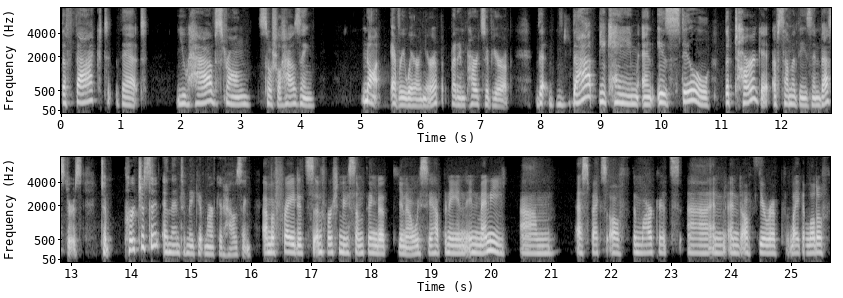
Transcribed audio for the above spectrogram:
the fact that you have strong social housing, not everywhere in Europe, but in parts of Europe, that that became and is still the target of some of these investors to purchase it and then to make it market housing. I'm afraid it's unfortunately something that you know we see happening in, in many um, aspects of the market uh, and and of Europe. Like a lot of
